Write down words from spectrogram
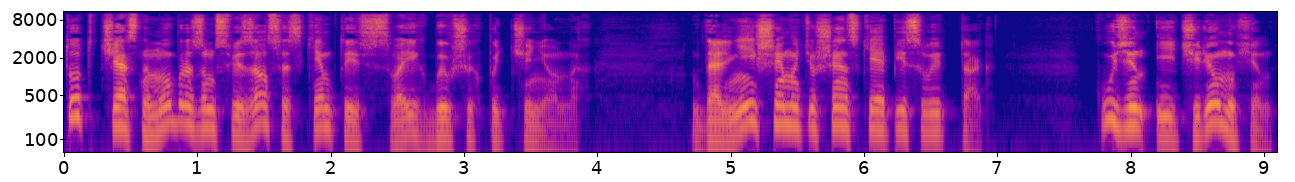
Тот частным образом связался с кем-то из своих бывших подчиненных. Дальнейшее Матюшенский описывает так. Кузин и Черемухин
